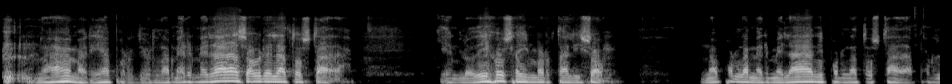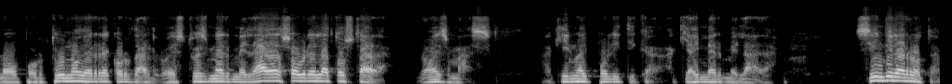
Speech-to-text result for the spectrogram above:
Ave María, por Dios, la mermelada sobre la tostada. Quien lo dijo se inmortalizó no por la mermelada ni por la tostada, por lo oportuno de recordarlo. Esto es mermelada sobre la tostada, no es más. Aquí no hay política, aquí hay mermelada. Cindy La Rota.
